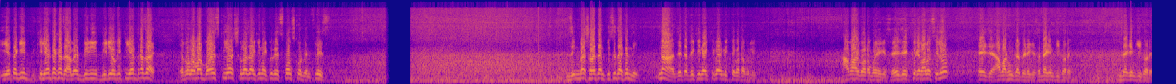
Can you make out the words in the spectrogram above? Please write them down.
ইয়েটা কি ক্লিয়ার দেখা যায়? আমার ভিডি- ভিডিও কি ক্লিয়ার দেখা যায়? এবং আমার ভয়েস ক্লিয়ার শোনা যায় কিনা একটু রেসপন্স করবেন প্লিজ জিনবা, শয়তান, কিছু দেখেননি? না, যেটা দেখি না কীভাবে মিথ্যে কথা বলি? আবার গরম হয়ে গেছে। এই যে একটু ভালো ছিল, এই যে আবার হুঙ্কার বেড়ে গেছে। দেখেন কি করে। দেখেন কি করে।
